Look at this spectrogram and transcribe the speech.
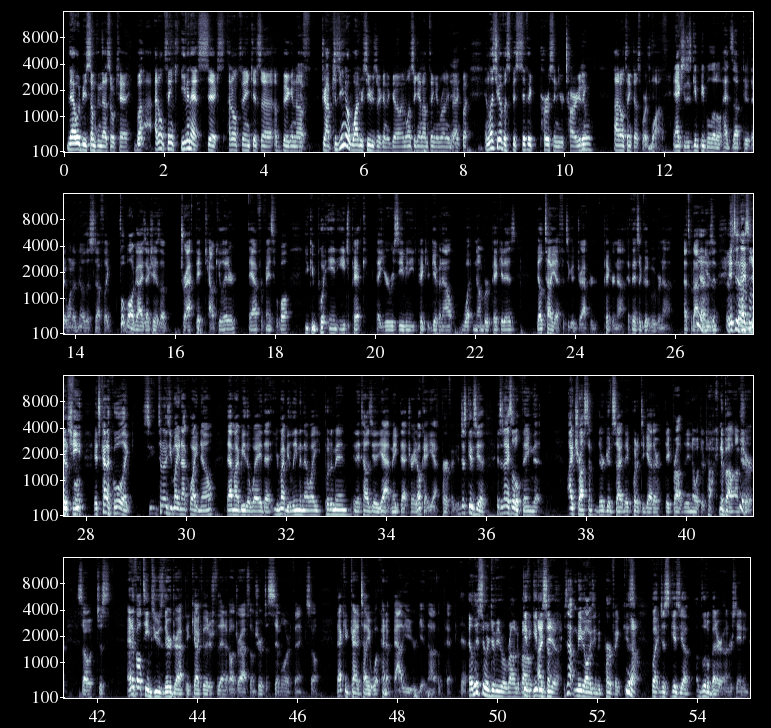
that would be something that's okay. But I don't think even at six, I don't think it's a, a big enough drop because you know wide receivers are going to go. And once again, I'm thinking running Yeah. back. But unless you have a specific person you're targeting, I don't think that's worthwhile. And actually, just give people a little heads up too if they want to know this stuff. Like Footballguys actually has a draft pick calculator they have for fantasy football. You can put in each pick that you're receiving, each pick you're giving out, what number pick it is. They'll tell you if it's a good draft or pick or not, if it's a good move or not. That's what I've Yeah, been using. it's It's a nice little useful. cheat. It's kind of cool. Like see, sometimes you might not quite know. That might be the way that you might be leaning that way. You put them in, and it tells you, yeah, make that trade. Okay, yeah, perfect. It just gives you. It's a nice little thing that I trust them. They're a good site. They put it together. They probably they know what they're talking about. I'm Yeah. sure. So just NFL teams use their draft pick calculators for the NFL draft. So I'm sure it's a similar thing. So that can kind of tell you what kind of value you're getting out of a pick. Yeah, at least it would give you a roundabout Give, give you some, idea. it's not maybe always gonna be perfect, No. but it just gives you a, a little better understanding.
